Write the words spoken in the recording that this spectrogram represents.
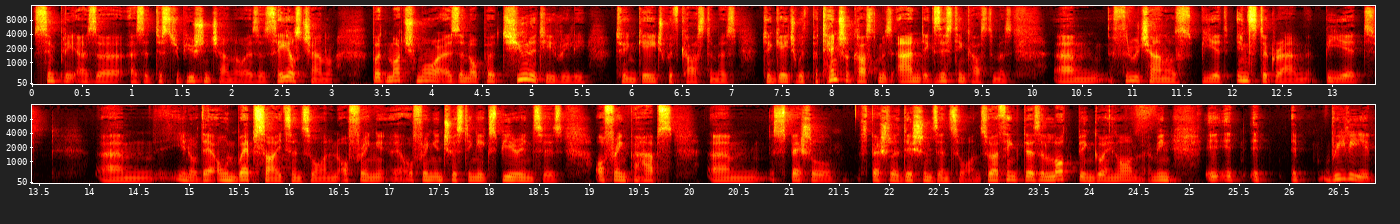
simply as a as a distribution channel, as a sales channel, but much more as an opportunity really to engage with customers, to engage with potential customers and existing customers um, through channels, be it Instagram, be it um, you know their own websites and so on, and offering offering interesting experiences, offering perhaps um, special special editions and so on. So I think there's a lot been going on. I mean, it it. it really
